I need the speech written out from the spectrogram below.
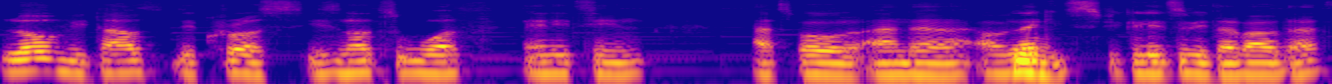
love without the cross is not worth anything at all. And uh, I would like Hmm. you to speak a little bit about that,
